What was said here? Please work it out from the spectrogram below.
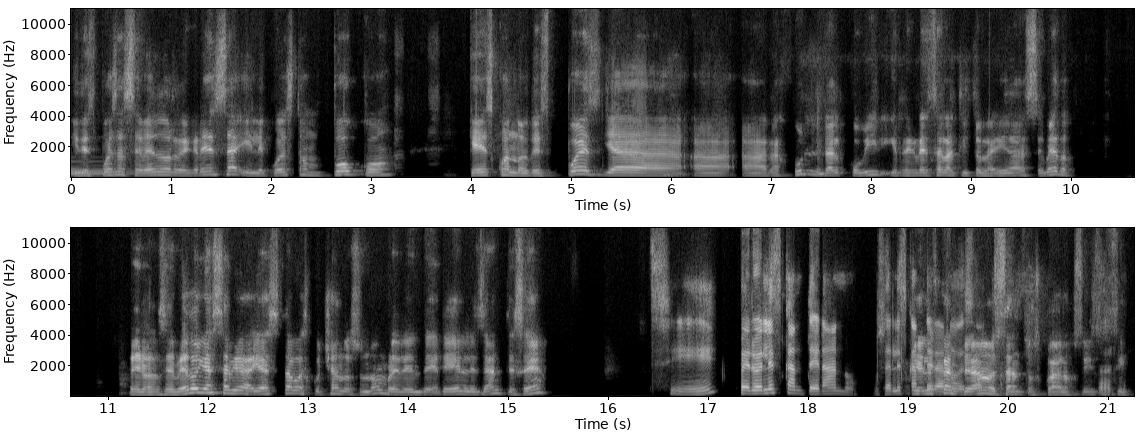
y después Acevedo regresa y le cuesta un poco, que es cuando después ya a, la HUD le da el COVID y regresa la titularidad a Acevedo. Pero Acevedo ya sabía, ya estaba escuchando su nombre de, de, él desde antes, ¿eh? Sí, pero él es canterano, o sea, él es canterano, él es canterano de, Santos. claro, sí, sí, sí.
